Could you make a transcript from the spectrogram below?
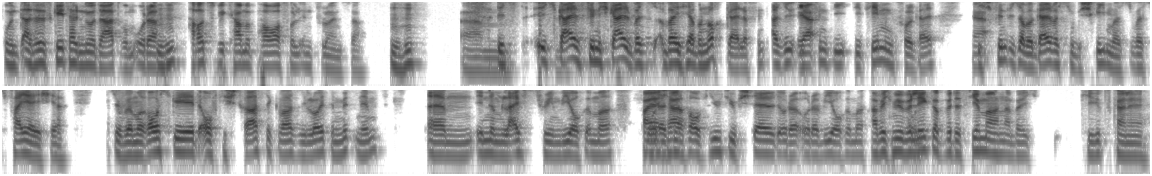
Und also es geht halt nur darum. Oder mhm. How to Become a Powerful Influencer. Mhm. Ähm, ist, ist geil, finde ich geil, was, was ich aber noch geiler finde. Also ich ja. finde die, die Themen voll geil. Ja. Ich finde es aber geil, was du beschrieben hast. Was feiere ich ja. So, wenn man rausgeht, auf die Straße quasi Leute mitnimmt, ähm, in einem Livestream, wie auch immer, Feier oder das nachher auf YouTube stellt oder, oder wie auch immer. Habe ich mir überlegt, ob wir das hier machen, aber ich, hier gibt es keine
